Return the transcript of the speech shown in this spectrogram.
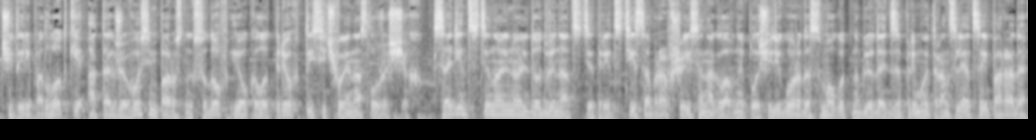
4 подлодки, а также 8 парусных судов и около 3000 военнослужащих. С 11.00 до 12.30 гости, собравшиеся на главной площади города, смогут наблюдать за прямой трансляцией парада,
